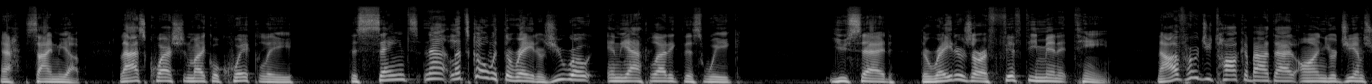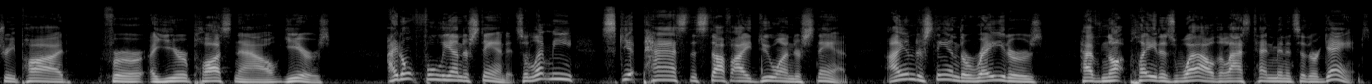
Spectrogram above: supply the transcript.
Yeah, sign me up. Last question, Michael, quickly. The Saints, now let's go with the Raiders. You wrote in The Athletic this week, you said the Raiders are a 50 minute team. Now, I've heard you talk about that on your GM Street pod for a year plus now, years. I don't fully understand it. So let me skip past the stuff I do understand. I understand the Raiders have not played as well the last 10 minutes of their games.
